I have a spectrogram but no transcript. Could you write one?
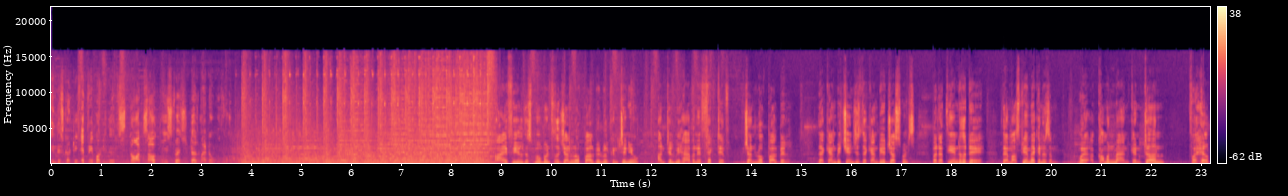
in this country. Everybody, it's north, south, east, west, it doesn't matter who you are. I feel this movement for the Jan Lokpal Bill will continue until we have an effective Jan Lokpal Bill. There can be changes, there can be adjustments, but at the end of the day, there must be a mechanism where a common man can turn for help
